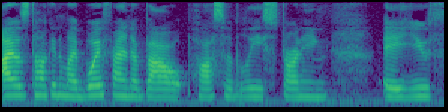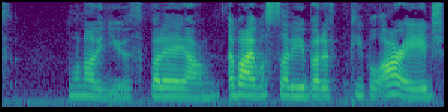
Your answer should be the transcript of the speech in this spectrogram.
I was talking to my boyfriend about possibly starting a youth well not a youth, but a um a Bible study but of people our age.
